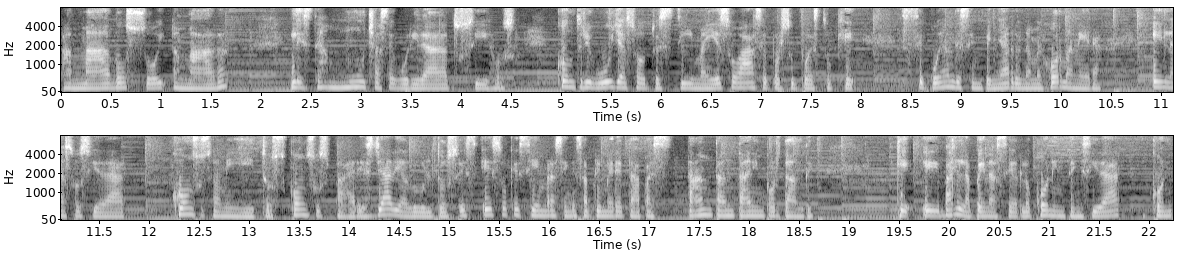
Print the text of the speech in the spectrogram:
amado, soy amada, les da mucha seguridad a tus hijos, contribuye a su autoestima y eso hace, por supuesto, que se puedan desempeñar de una mejor manera en la sociedad, con sus amiguitos, con sus pares, ya de adultos. Es eso que siembras en esa primera etapa, es tan, tan, tan importante que eh, vale la pena hacerlo con intensidad, con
